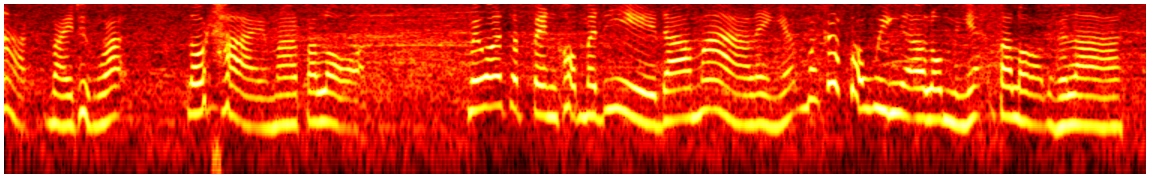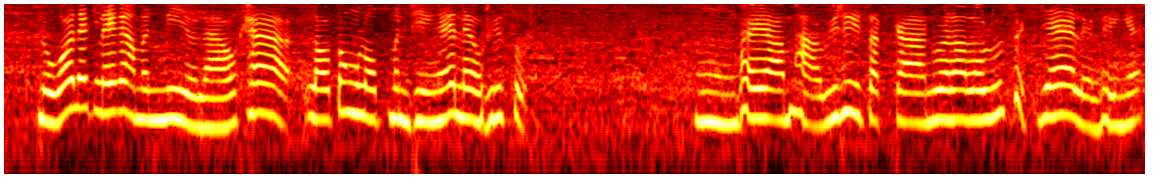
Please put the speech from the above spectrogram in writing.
าก ๆ หมายถึงว่าเราถ่ายมาตลอด ไม่ว่าจะเป็นคอมเมดี้ดราม่าอะไรเงี้ยมันก็สวิงอารมณ์อย่างเงี้ยตลอดเวลาหนูว่าเล็กๆอะมันมีอยู่แล้วแค่เราต้องลบมันทิ้งให้เร็วที่สุด อืมพยายามหาวิธีจัดการเวลาเรารู้สึกแย่หรืออะไรเงี้ย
